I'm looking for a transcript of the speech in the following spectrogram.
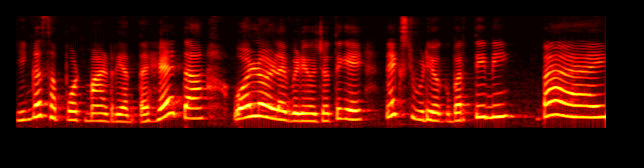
ಹಿಂಗೆ ಸಪೋರ್ಟ್ ಮಾಡಿರಿ ಅಂತ ಹೇಳ್ತಾ ಒಳ್ಳೊಳ್ಳೆ ವಿಡಿಯೋ ಜೊತೆಗೆ ನೆಕ್ಸ್ಟ್ ವಿಡಿಯೋಗೆ ಬರ್ತೀನಿ. ಬಾಯ್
